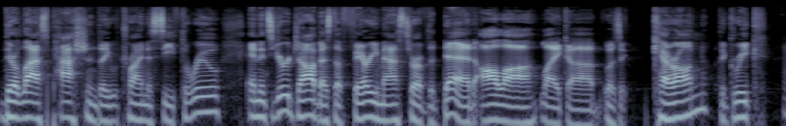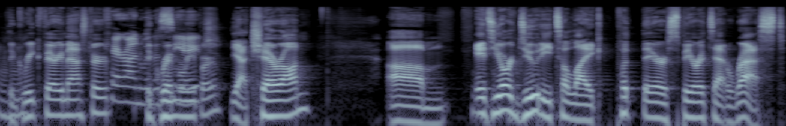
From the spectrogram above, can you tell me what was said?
their last passion they were trying to see through. And it's your job as the ferry master of the dead, a la like uh was it Charon, the Greek the Greek ferry master? Charon with the Grim. Reaper. Yeah, Charon. Um it's your duty to like put their spirits at rest.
